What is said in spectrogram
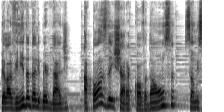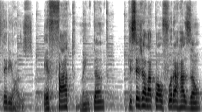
pela Avenida da Liberdade, após deixar a Cova da Onça, são misteriosos. É fato, no entanto, que seja lá qual for a razão,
